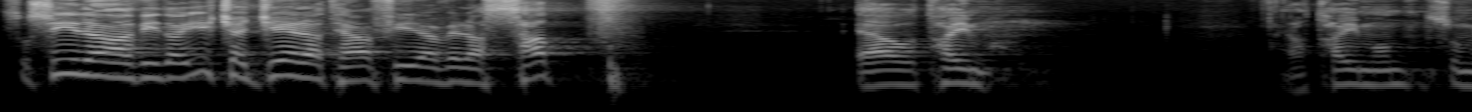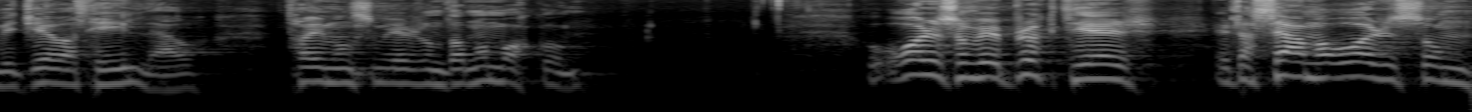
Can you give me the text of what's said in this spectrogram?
Så sier han at vi da ikke gjør at han fire vil ha satt av tøymon. Av tøymon som vi gjør til, av tøymon som er rundt om oss. Og året som vi har brukt her, er det samme året som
